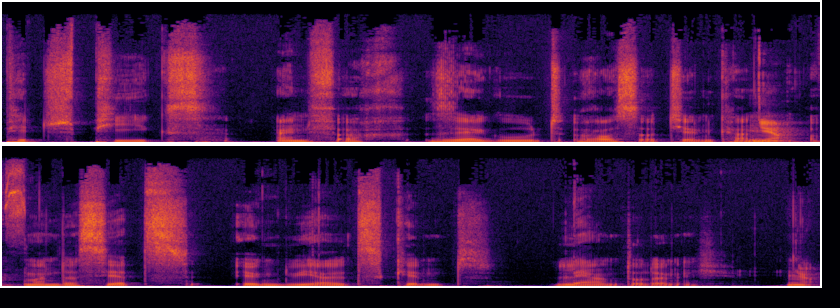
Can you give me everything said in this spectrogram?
Pitch Peaks einfach sehr gut raussortieren kann, ja. ob man das jetzt irgendwie als Kind lernt oder nicht. Ja.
